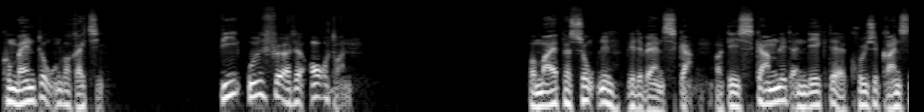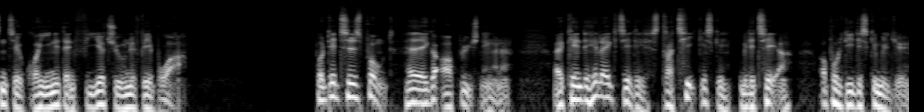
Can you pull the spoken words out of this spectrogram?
kommandoen var rigtig. Vi udførte ordren. For mig personligt vil det være en skam, og det er skamligt at nægte at krydse grænsen til Ukraine den 24. februar. På det tidspunkt havde jeg ikke oplysningerne, og jeg kendte heller ikke til det strategiske, militære og politiske miljø.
